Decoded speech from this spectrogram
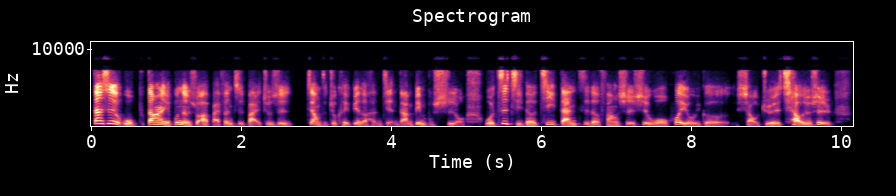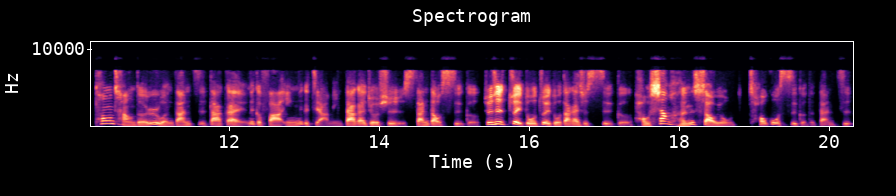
但是我当然也不能说啊百分之百就是这样子就可以变得很简单，并不是哦。我自己的记单字的方式是，我会有一个小诀窍，就是通常的日文单字大概那个发音那个假名大概就是三到四个，就是最多最多大概是四个，好像很少有超过四个的单字。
